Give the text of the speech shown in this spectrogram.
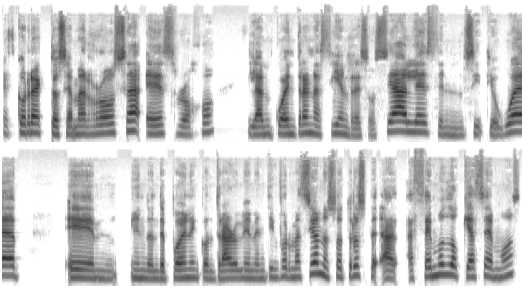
Es correcto, se llama Rosa es Rojo. La encuentran así en redes sociales, en un sitio web, em, en donde pueden encontrar obviamente información. Nosotros hacemos lo que hacemos,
